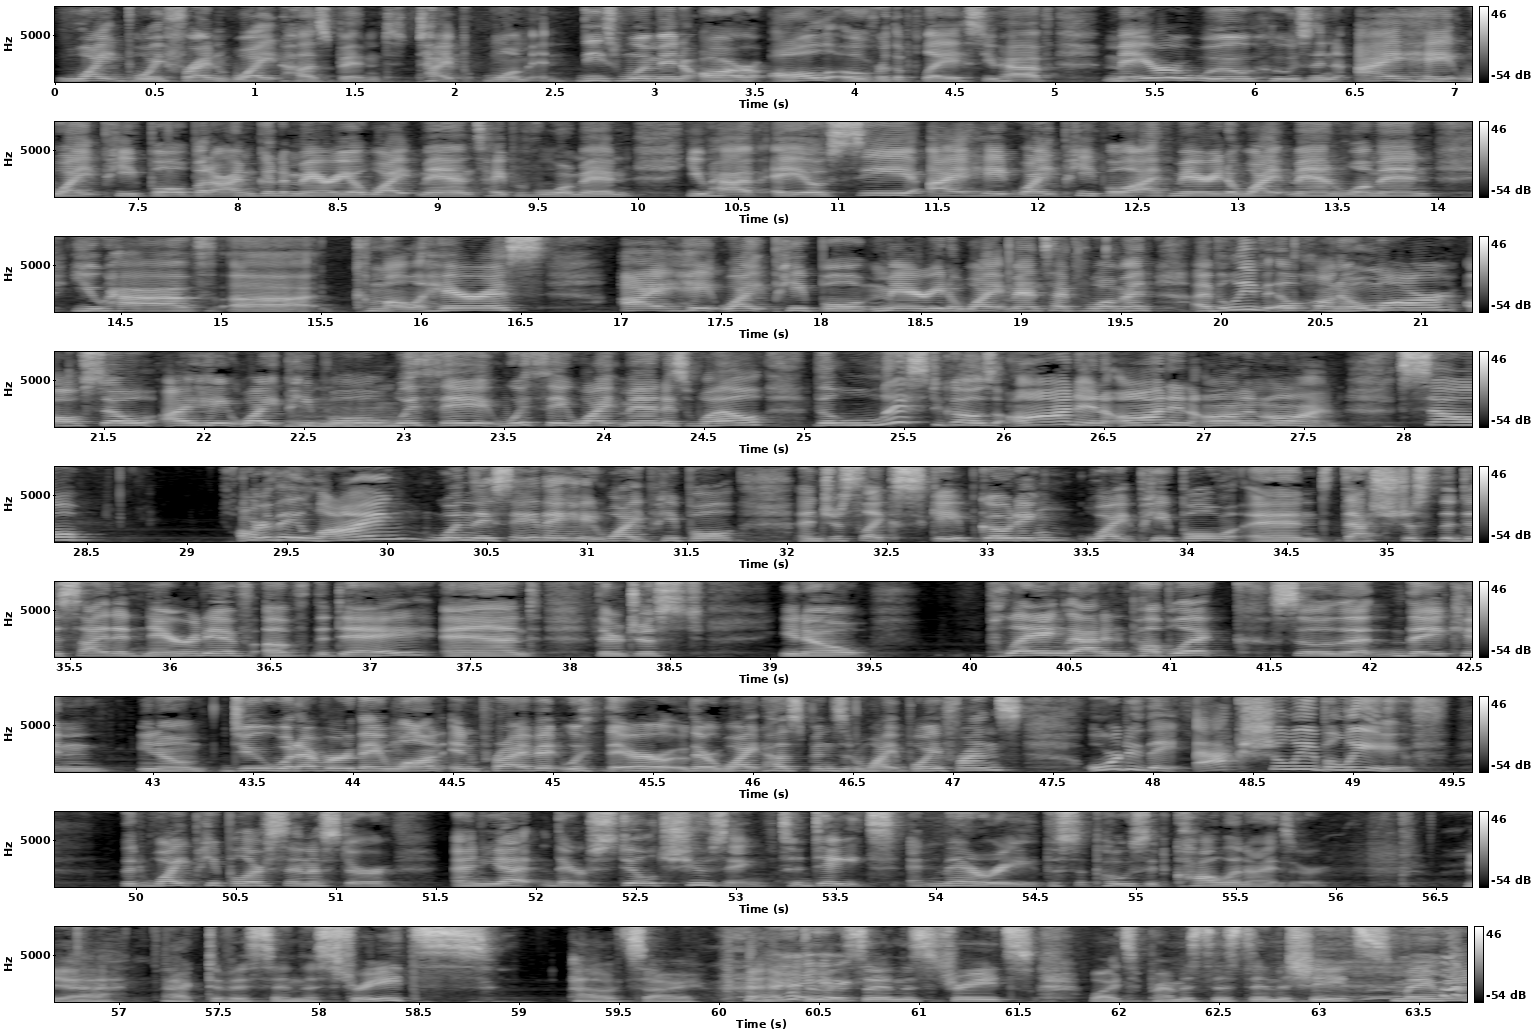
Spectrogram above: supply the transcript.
white boyfriend, white husband type woman. These women are all over the place. You have Mayor Wu, who's an I hate white people, but I'm going to marry a white man type of woman. You have AOC, I hate white people, I've married a white man woman. You have uh, Kamala Harris. I hate white people, married a white man type of woman. I believe Ilhan Omar also I hate white people mm. with a with a white man as well. The list goes on and on and on and on. So Are they lying when they say they hate white people and just like scapegoating white people? And that's just the decided narrative of the day. And they're just, you know, playing that in public so that they can, you know, do whatever they want in private with their their white husbands and white boyfriends? Or do they actually believe that white people are sinister and yet they're still choosing to date and marry the supposed colonizer? Yeah, activists in the streets Oh, sorry. Activists in the streets, white supremacists in the sheets, maybe.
